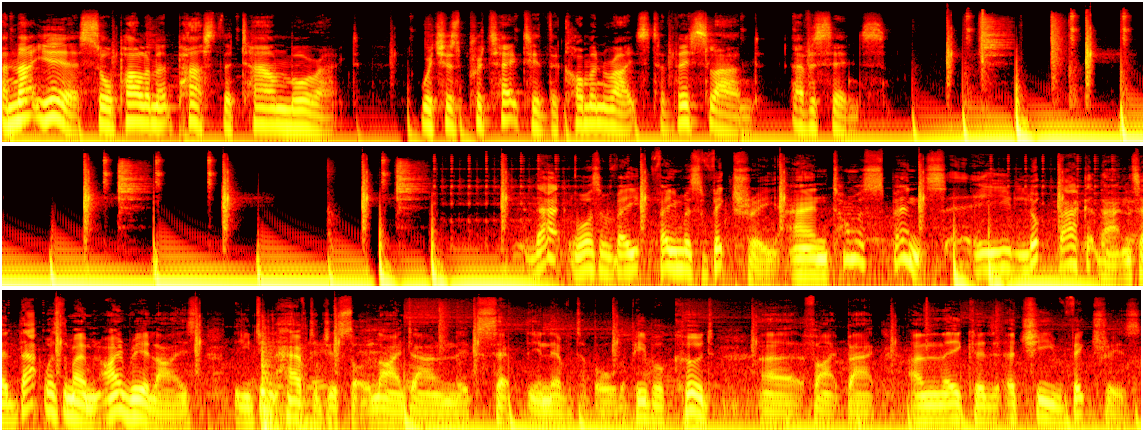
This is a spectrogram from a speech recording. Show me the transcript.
And that year saw Parliament pass the Town Moor Act, which has protected the common rights to this land ever since. that was a very famous victory. And Thomas Spence, he looked back at that and said, that was the moment I realised that you didn't have to just sort of lie down and accept the inevitable, that people could uh, fight back and they could achieve victories.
